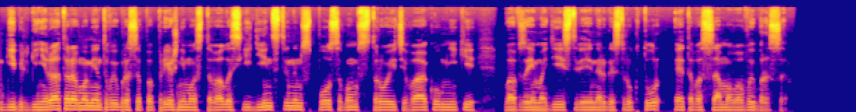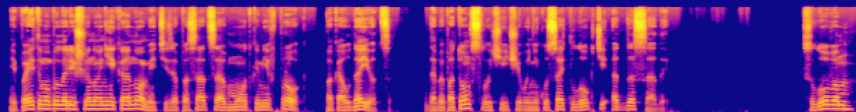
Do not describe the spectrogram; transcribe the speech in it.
Гибель генератора в момент выброса по-прежнему оставалась единственным способом встроить вакуумники во взаимодействие энергоструктур этого самого выброса. И поэтому было решено не экономить и запасаться обмотками впрок, пока удается, дабы потом в случае чего не кусать локти от досады. Словом,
